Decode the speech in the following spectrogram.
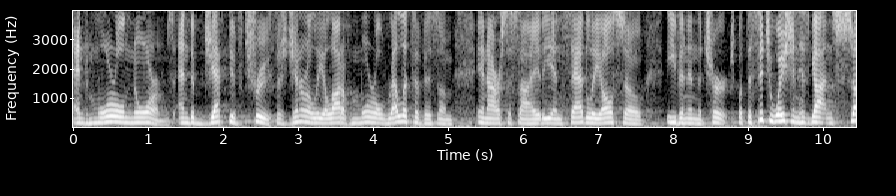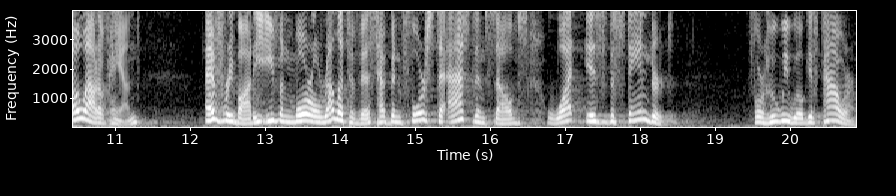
and moral norms and objective truth. There's generally a lot of moral relativism in our society, and sadly, also even in the church. But the situation has gotten so out of hand Everybody, even moral relativists, have been forced to ask themselves what is the standard for who we will give power?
